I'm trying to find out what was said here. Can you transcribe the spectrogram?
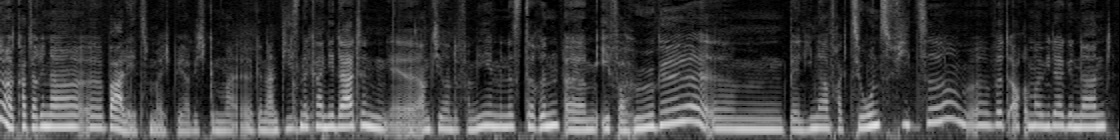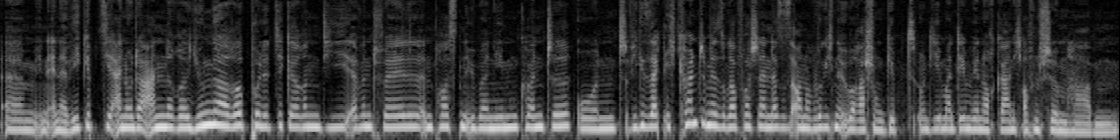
Ja, Katharina äh, Barley zum Beispiel habe ich äh, genannt. Die ist eine Kandidatin, äh, amtierende Familienministerin. Ähm, Eva Högel, ähm, Berliner Fraktionsvize, äh, wird auch immer wieder genannt. Ähm, in NRW gibt es die ein oder andere jüngere Politikerin, die eventuell einen Posten übernehmen könnte. Und wie gesagt, ich könnte mir sogar vorstellen, dass es auch noch wirklich eine Überraschung gibt und jemand, den wir noch gar nicht auf dem Schirm haben.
